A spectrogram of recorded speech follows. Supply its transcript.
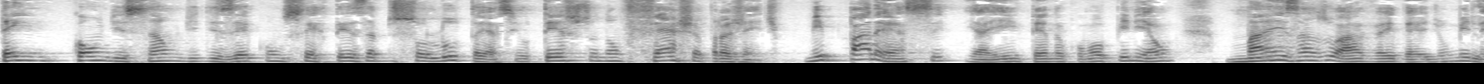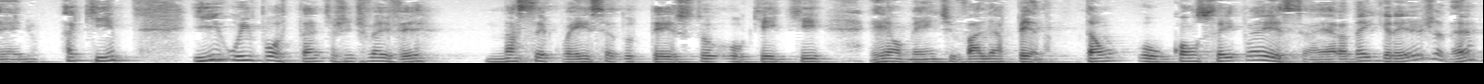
tem condição de dizer com certeza absoluta, e assim, o texto não fecha para a gente. Me parece, e aí entenda como opinião, mais razoável a ideia de um milênio aqui, e o importante a gente vai ver na sequência do texto o que, que realmente vale a pena. Então, o conceito é esse, a era da igreja, né?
